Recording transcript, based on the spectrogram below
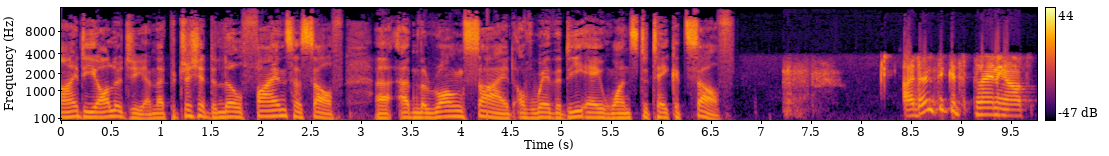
ideology and that Patricia de Lille finds herself uh, on the wrong side of where the DA wants to take itself? I don't think it's planning out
